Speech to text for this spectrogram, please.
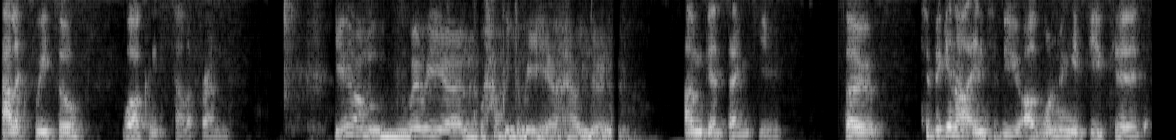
Alex Wheatle, welcome to Tell a Friend. Yeah, I'm very uh, happy to be here. How are you doing? I'm good, thank you. So, to begin our interview, I was wondering if you could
